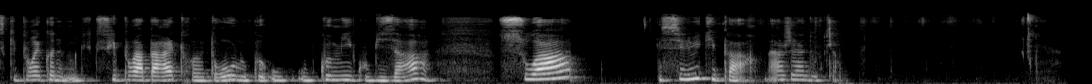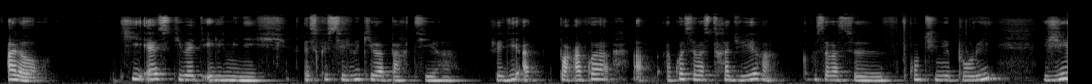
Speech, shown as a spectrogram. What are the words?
Ce qui pourrait, ce qui pourrait apparaître drôle ou, comique ou bizarre, soit c'est lui qui part. Ah, J'ai un doute là. Alors, qui est-ce qui va être éliminé? Est-ce que c'est lui qui va partir? J'ai dit à, à, quoi, à, quoi ça va se traduire? Comment ça va se continuer pour lui? J'ai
